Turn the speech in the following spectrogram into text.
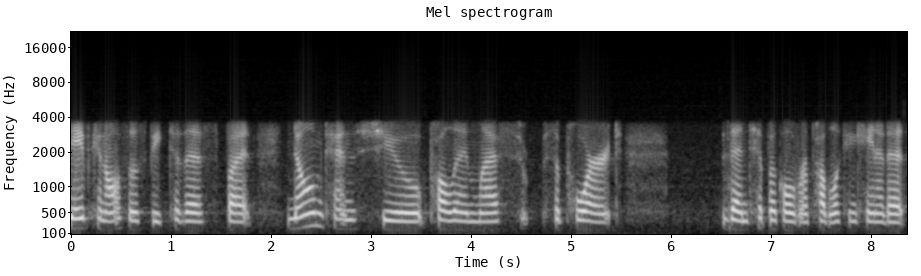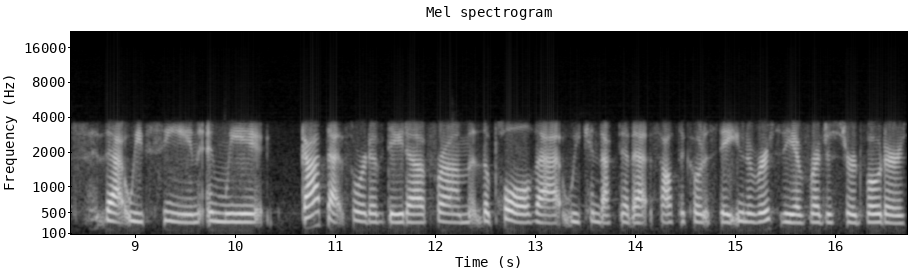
Dave can also speak to this, but Noem tends to pull in less support than typical Republican candidates that we've seen, and we got that sort of data from the poll that we conducted at South Dakota State University of registered voters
